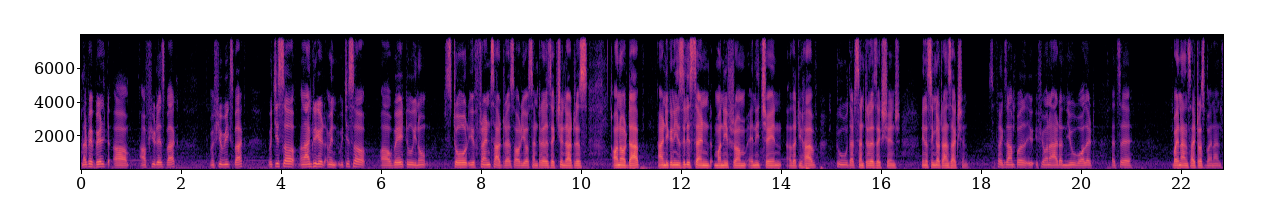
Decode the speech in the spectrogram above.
that we built uh, a few days back, a few weeks back which is a, an aggregate, I mean, which is a, a, way to, you know, store your friend's address or your centralized exchange address on our dApp, and you can easily send money from any chain uh, that you have to that centralized exchange in a single transaction. So for example, if you want to add a new wallet, let's say Binance, I trust Binance,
